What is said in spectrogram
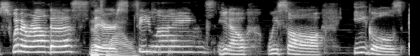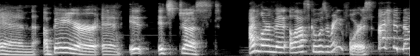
swimming around us. There's wild. sea lions. You know, we saw eagles and a bear, and it it's just. I learned that Alaska was a rainforest. I had no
